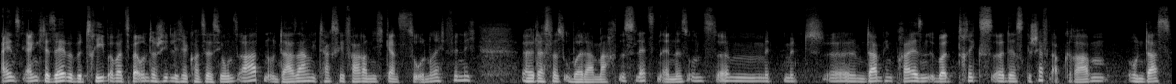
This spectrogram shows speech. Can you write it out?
eins, eigentlich derselbe Betrieb, aber zwei unterschiedliche Konzessionsarten. Und da sagen die Taxifahrer nicht ganz zu Unrecht, finde ich. Äh, das, was Uber da macht, ist letzten Endes uns ähm, mit, mit äh, Dumpingpreisen über Tricks äh, das Geschäft abgraben. Und das,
